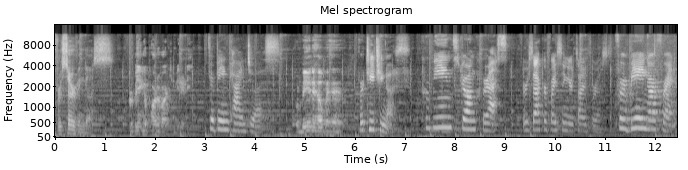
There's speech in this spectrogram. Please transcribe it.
for serving us. for being a part of our community. for being kind to us, for being a helping hand. for teaching us, for being strong for us, for sacrificing your time for us. for being our friend.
